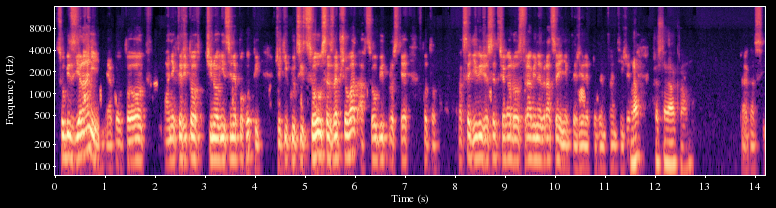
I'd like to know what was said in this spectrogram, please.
chcou být vzdělaní, jako to, a někteří to činovníci nepochopí, že ti kluci chcou se zlepšovat a chcou být prostě toto. Pak se diví, že se třeba do Ostravy nevracejí někteří reprezentanti, že? No, přesně tak, no. Tak asi.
